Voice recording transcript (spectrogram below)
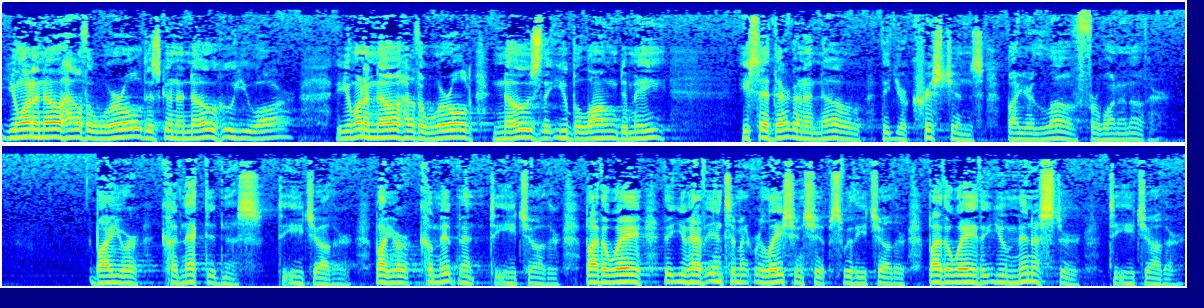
You want to know how the world is going to know who you are? You want to know how the world knows that you belong to me? He said, They're going to know that you're Christians by your love for one another by your connectedness to each other, by your commitment to each other, by the way that you have intimate relationships with each other, by the way that you minister to each other,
